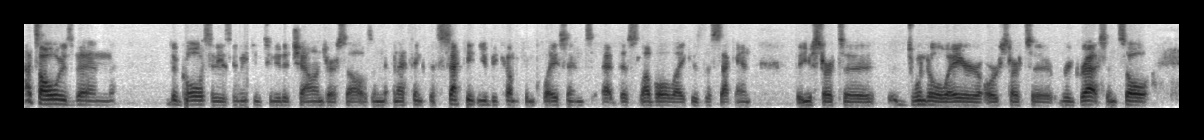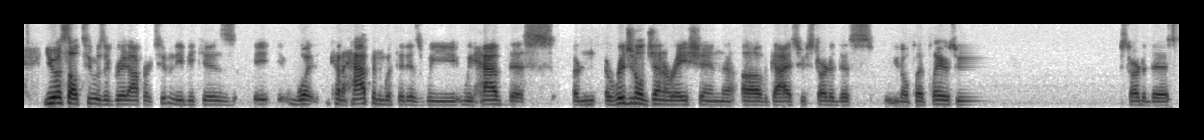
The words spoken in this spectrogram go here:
that's always been the goal of cities we continue to challenge ourselves and, and i think the second you become complacent at this level like is the second that you start to dwindle away or, or start to regress and so USL2 was a great opportunity because it, what kind of happened with it is we we have this original generation of guys who started this, you know, play players who started this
